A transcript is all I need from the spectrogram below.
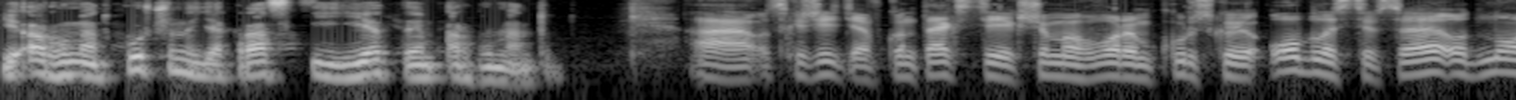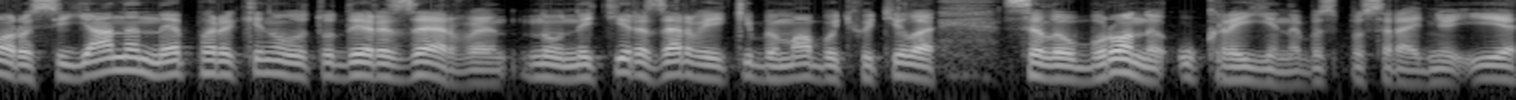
і аргумент Курщини якраз і є тим аргументом. А от скажіть, в контексті, якщо ми говоримо Курської області, все одно росіяни не перекинули туди резерви. Ну не ті резерви, які би, мабуть, хотіли сили оборони України безпосередньо. І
